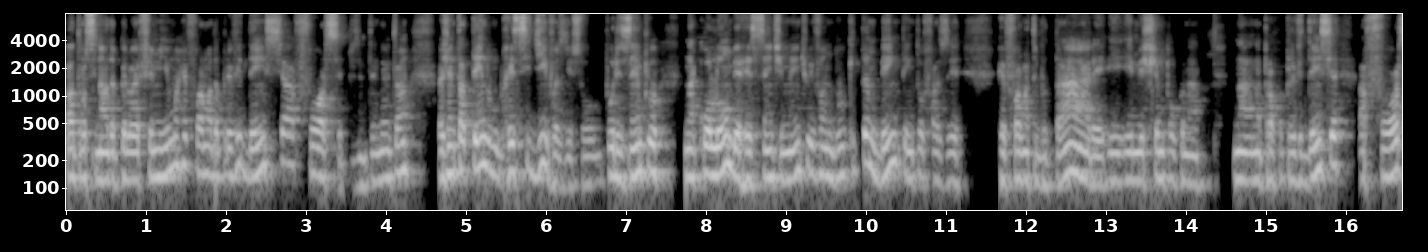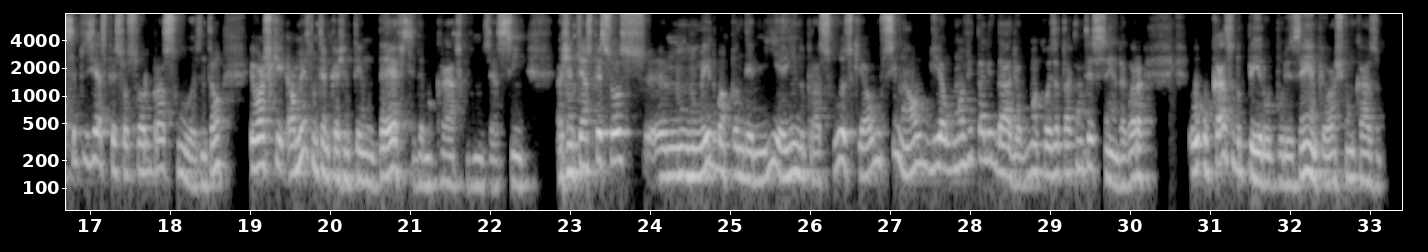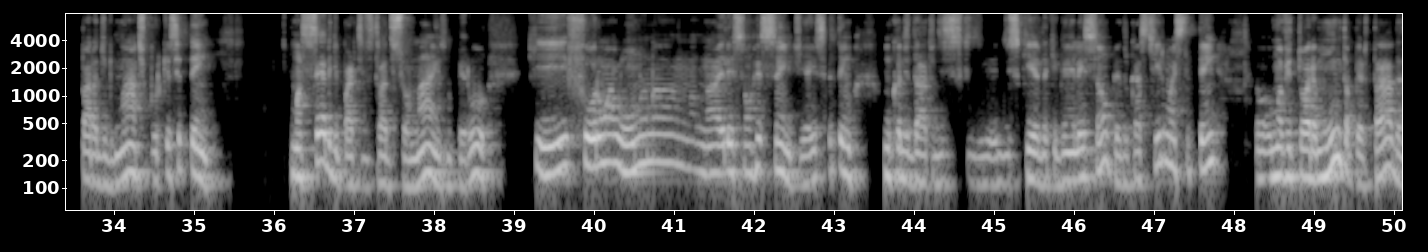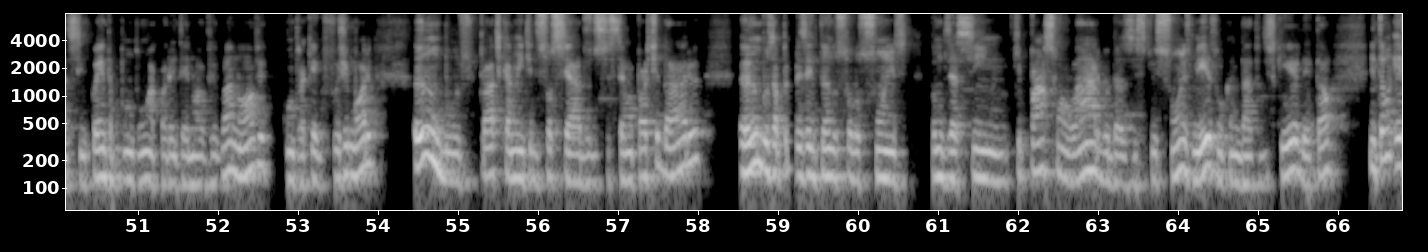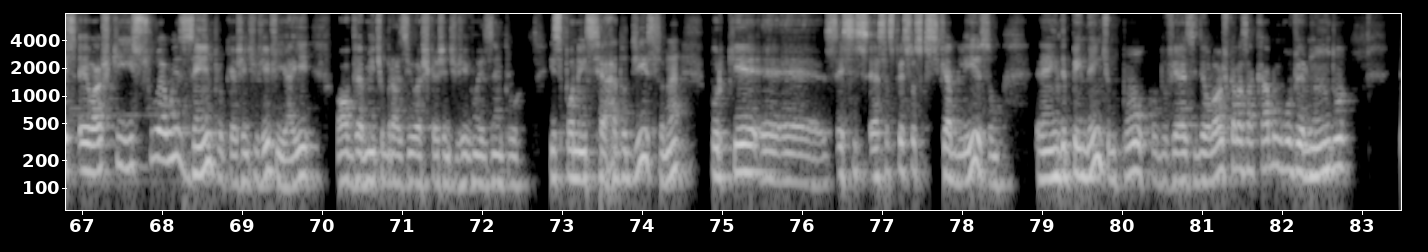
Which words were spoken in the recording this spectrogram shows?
patrocinada pelo FMI, uma reforma da Previdência forceps, entendeu? Então, a gente está tendo recidivas disso. Por exemplo, na Colômbia, recentemente, o Ivan Duque também tentou fazer reforma tributária e, e mexer um pouco na, na, na, própria Previdência, a forceps e as pessoas foram para as ruas. Então, eu acho que, ao mesmo tempo que a gente tem um déficit democrático, vamos dizer assim, a gente tem as pessoas, eh, no, no meio de uma pandemia, indo para as ruas, que é um sinal de alguma vitalidade, alguma coisa está acontecendo. Agora, o, o caso do Peru, por exemplo, eu acho que é um caso paradigmático, porque se tem uma série de partidos tradicionais no Peru que foram aluno na, na, eleição recente. E aí você tem um candidato de, de esquerda que ganha a eleição, Pedro Castilho, mas você tem uma vitória muito apertada, de 50,1 a 49,9 contra Keiko Fujimori, ambos praticamente dissociados do sistema partidário, ambos apresentando soluções vamos dizer assim, que passam ao largo das instituições, mesmo o candidato de esquerda e tal. Então, esse, eu acho que isso é um exemplo que a gente vive, e aí, obviamente, o Brasil, acho que a gente vive um exemplo exponenciado disso, né? porque é, é, esses, essas pessoas que se fiabilizam, é, independente um pouco do viés ideológico, elas acabam governando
